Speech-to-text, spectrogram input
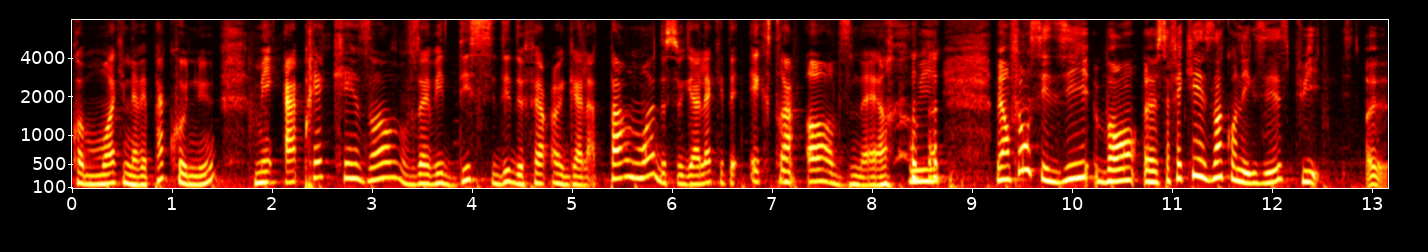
comme moi qui n'avaient pas connu, mais après 15 ans, vous avez décidé de faire un gala. Parle-moi de ce gala qui était extraordinaire. Oui. Mais en fait, on s'est dit, bon, euh, ça fait 15 ans qu'on existe, puis euh,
